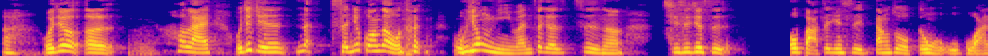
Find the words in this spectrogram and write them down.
啊，我就呃，后来我就觉得那神就光照我，那我用你们这个字呢，其实就是我把这件事当做跟我无关，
